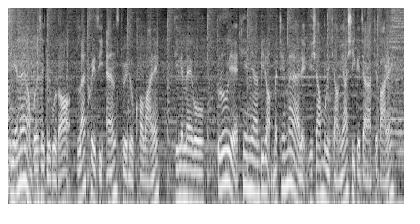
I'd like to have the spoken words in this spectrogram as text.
ဒီအနက်အောင်ပွဲစိတ်တွေကိုတော့ Black Crazy Ants တွေလို့ခေါ်ပါတယ်။ဒီနာမည်ကိုသူတို့ရဲ့လျင်မြန်ပြီးတော့မထင်မှတ်ရတဲ့ရွေးချယ်မှုတွေကြောင့်ရရှိခဲ့ကြတာဖြစ်ပါတယ်။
